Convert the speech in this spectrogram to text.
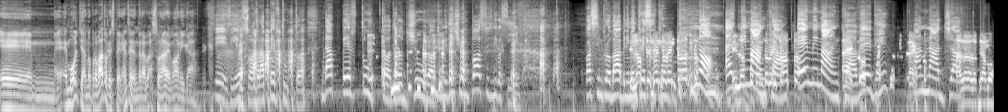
e, mm, e, molti hanno provato l'esperienza di andare a suonare Monica. Sì, sì, io ho suonato dappertutto, dappertutto, te lo giuro. Tu mi dici un posto e ti dico sì. Posti improbabili mentre si No, e mi manca. E mi manca, ecco, vedi? Ecco, ecco. Mannaggia. Allora dobbiamo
